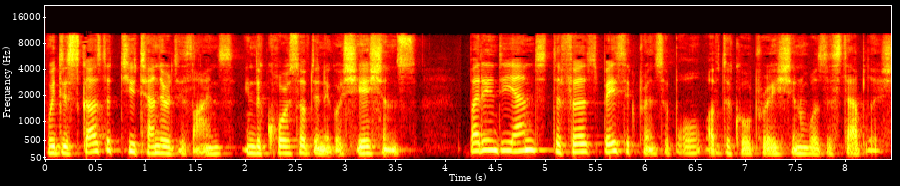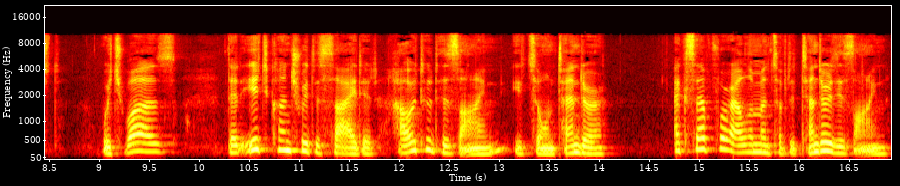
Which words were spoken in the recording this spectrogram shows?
we discussed the two tender designs in the course of the negotiations, but in the end, the first basic principle of the cooperation was established, which was that each country decided how to design its own tender, except for elements of the tender design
